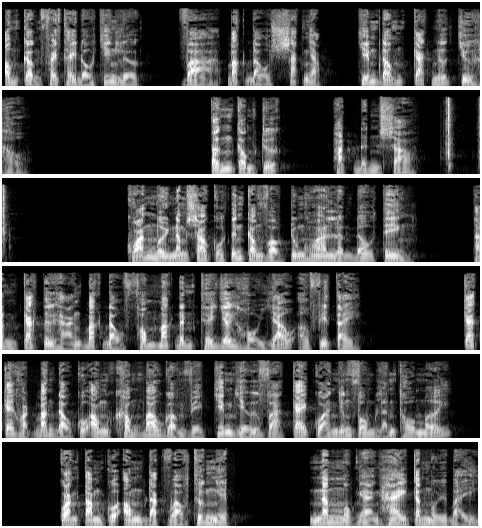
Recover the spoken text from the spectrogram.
Ông cần phải thay đổi chiến lược và bắt đầu sát nhập. chiếm đóng các nước chư hầu. Tấn công trước, hoạch định sau. Khoảng 10 năm sau cuộc tấn công vào Trung Hoa lần đầu tiên, thành các tư hãng bắt đầu phóng mắt đến thế giới Hồi giáo ở phía Tây. Các kế hoạch ban đầu của ông không bao gồm việc chiếm giữ và cai quản những vùng lãnh thổ mới. Quan tâm của ông đặt vào thương nghiệp. Năm 1217,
